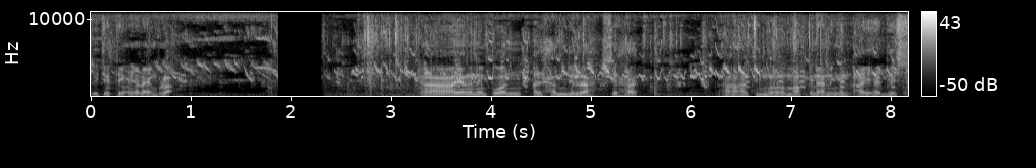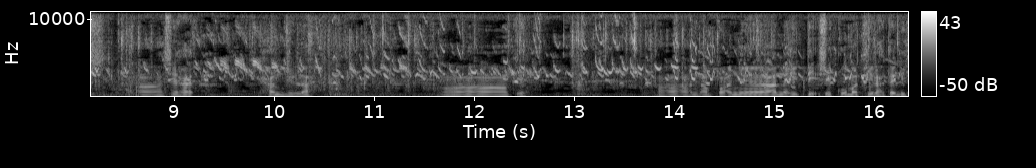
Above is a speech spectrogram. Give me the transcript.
Kita tengok yang lain pula. Ha, yang ni pun alhamdulillah sihat. Ha, cuma makanan dengan air habis. Ha, sihat. Alhamdulillah. Ha, okey. Ha, nampaknya anak itik seekor matilah tadi.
